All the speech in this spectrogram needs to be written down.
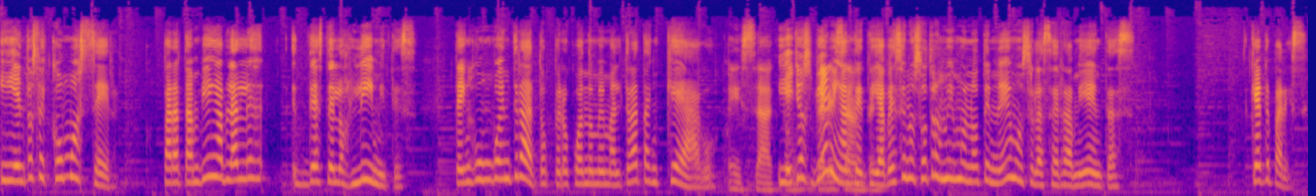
Y entonces, ¿cómo hacer? Para también hablarles desde los límites tengo un buen trato, pero cuando me maltratan, ¿qué hago? Exacto. Y ellos vienen ante ti. A veces nosotros mismos no tenemos las herramientas. ¿Qué te parece?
